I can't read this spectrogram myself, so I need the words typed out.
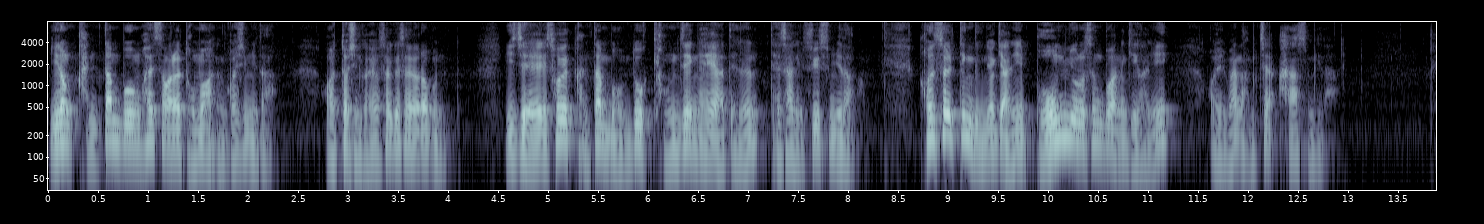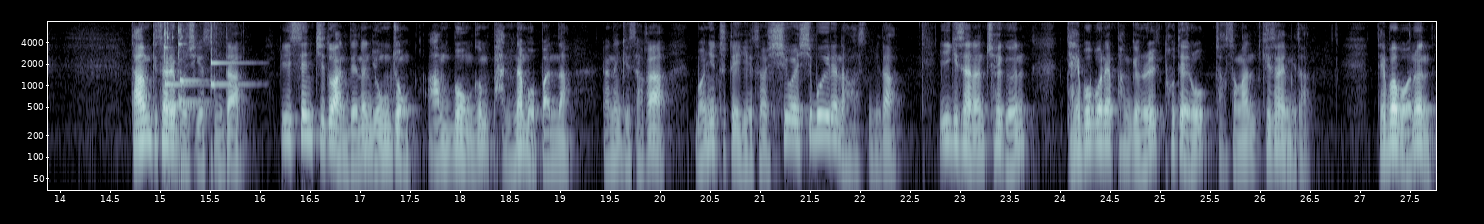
이런 간단보험 활성화를 도모하는 것입니다. 어떠신가요, 설계사 여러분? 이제 소액 간단보험도 경쟁해야 되는 대상일 수 있습니다. 컨설팅 능력이 아닌 보험료로 승부하는 기간이 얼마 남지 않았습니다. 다음 기사를 보시겠습니다. 1cm도 안 되는 용종 안보험금 받나 못 받나 라는 기사가 머니투데이에서 10월 15일에 나왔습니다. 이 기사는 최근 대법원의 판결을 토대로 작성한 기사입니다. 대법원은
